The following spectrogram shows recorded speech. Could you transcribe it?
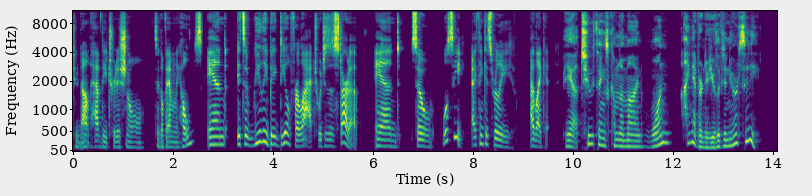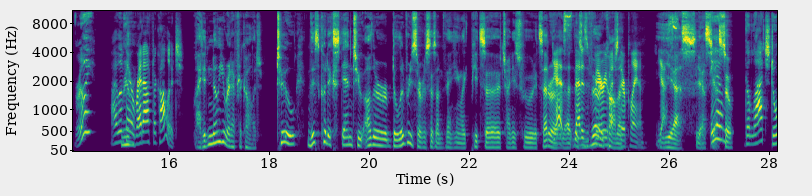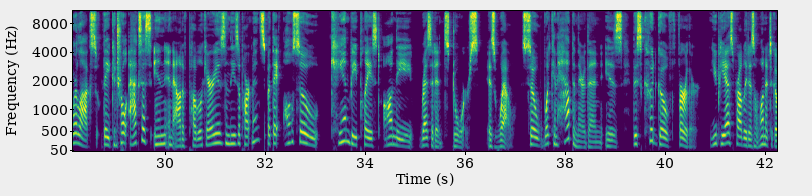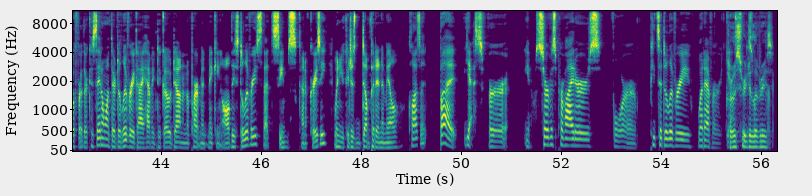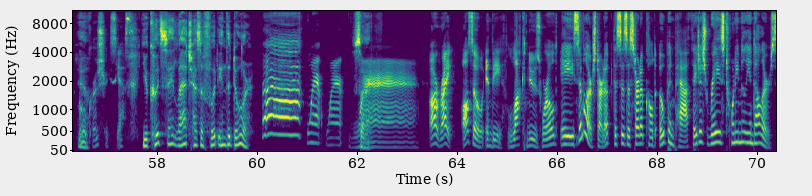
that do not have the traditional single family homes. And it's a really big deal for Latch, which is a startup. And so we'll see. I think it's really, I like it. Yeah. Two things come to mind. One, I never knew you lived in New York City. Really? I lived there right after college. I didn't know you right after college. Two, this could extend to other delivery services. I'm thinking like pizza, Chinese food, etc. yes, that is very, much common. their plan. Yes. Yes, yes, yes. So the latch door locks, they control access in and out of public areas in these apartments, but they also can be placed on the residents' doors as well. So what can happen there then is this could go further. UPS probably doesn't want it to go further because they don't want their delivery guy having to go down an apartment making all these deliveries. That seems kind of crazy when you could just dump it in a mail closet. But yes, for, you know, service providers, for pizza delivery, whatever. yes, Grocery deliveries, perfect. Oh, groceries, yes. you could say Latch has a foot in the door. Ah, wah, wah, Sorry. wah. All right. Also in the lock news world, a similar startup. This is a startup called OpenPath. They just raised $20 million.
